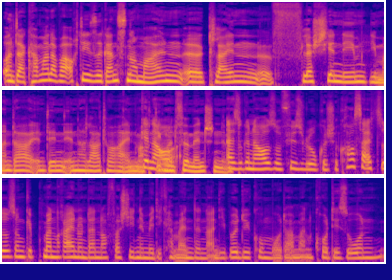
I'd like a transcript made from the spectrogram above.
Und da kann man aber auch diese ganz normalen äh, kleinen äh, Fläschchen nehmen, die man da in den Inhalator reinmacht, genau. die man für Menschen nimmt. Also genauso physiologische Kochsalzlösung gibt man rein und dann noch verschiedene Medikamente, ein Antibiotikum oder man Cortison,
